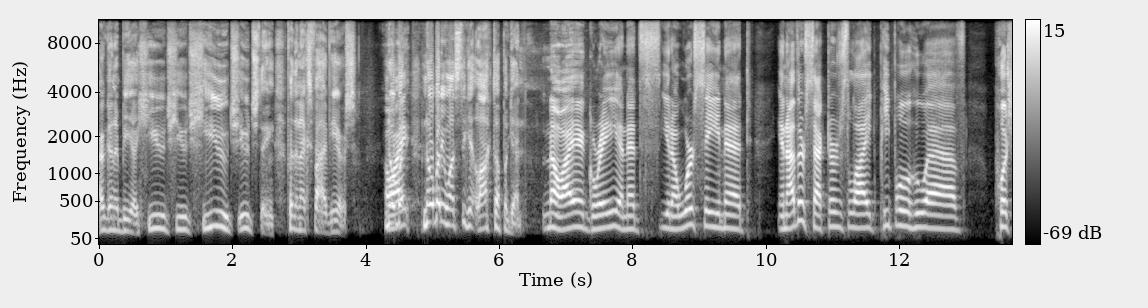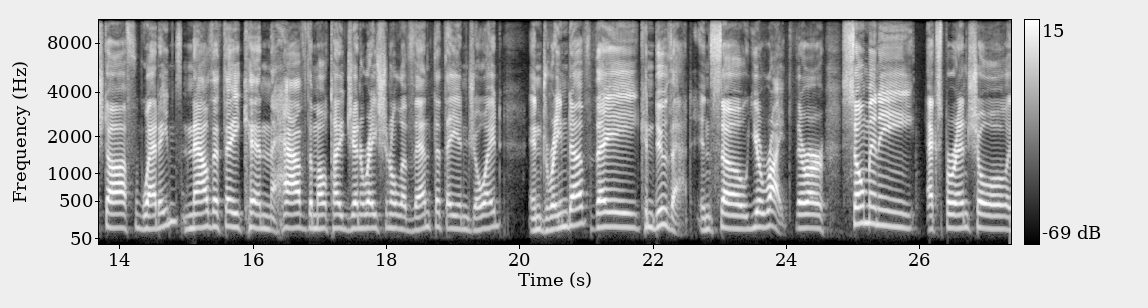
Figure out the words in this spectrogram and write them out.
are going to be a huge, huge, huge, huge thing for the next five years. Oh, nobody, I- nobody wants to get locked up again. No, I agree. And it's, you know, we're seeing it in other sectors like people who have pushed off weddings now that they can have the multi generational event that they enjoyed and dreamed of, they can do that. And so you're right. There are so many experiential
